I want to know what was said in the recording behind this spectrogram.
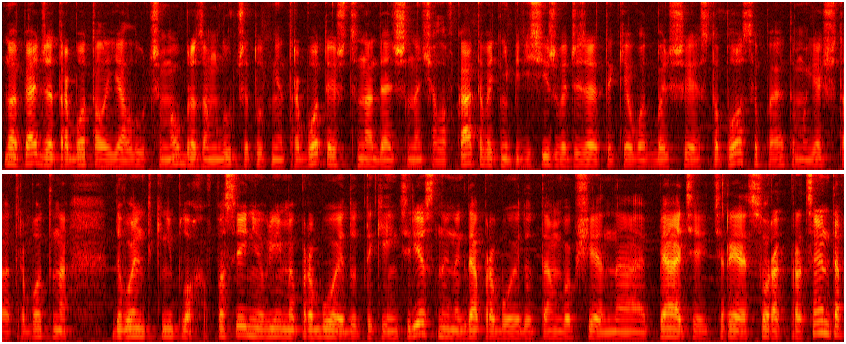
но опять же отработал я лучшим образом, лучше тут не отработаешь, цена дальше начала вкатывать, не пересиживать же такие вот большие стоп-лоссы, поэтому я считаю отработано довольно-таки неплохо. В последнее время пробои идут такие интересные, иногда пробои идут там вообще на 5-40%,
